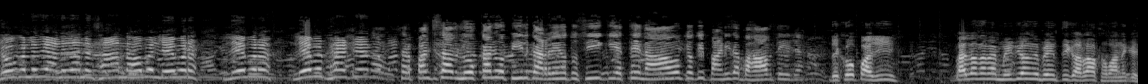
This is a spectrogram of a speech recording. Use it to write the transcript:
ਜੋ ਕਿ ਲੁਧਿਆਣੇ ਦਾ ਨੁਕਸਾਨ ਨਾ ਹੋਵੇ ਲੇਬਰ ਲੇਬਰ ਲੇਬਰ ਫੈਕਟਰੀਆਂ ਦਾ ਸਰਪੰਚ ਸਾਹਿਬ ਲੋਕਾਂ ਨੂੰ ਅਪੀਲ ਕਰ ਰਹੇ ਹੋ ਤੁਸੀਂ ਕਿ ਇੱਥੇ ਨਾ ਆਓ ਕਿਉਂਕਿ ਪਾਣੀ ਦਾ ਬਹਾਵ ਤੇਜ਼ ਹੈ ਦੇਖੋ ਭਾਜੀ ਪਹਿਲਾਂ ਤਾਂ ਮੈਂ ਮੀਡੀਆ ਨੂੰ ਬੇਨਤੀ ਕਰਦਾ ਹੱਥ ਬੰਨ ਕੇ।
